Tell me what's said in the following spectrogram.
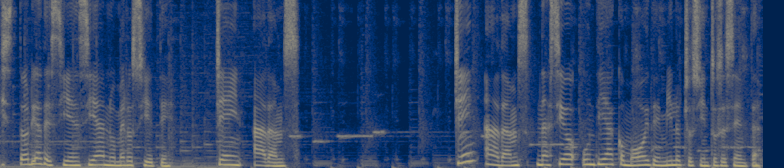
Historia de ciencia número 7. Jane Addams. Jane Addams nació un día como hoy de 1860,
